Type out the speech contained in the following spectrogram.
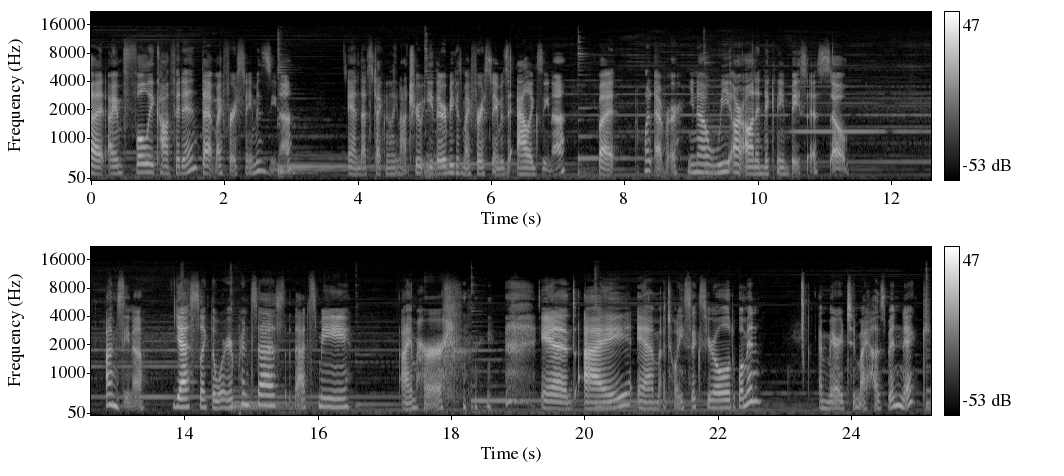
But I am fully confident that my first name is Xena. And that's technically not true either because my first name is Alexina. But whatever. You know, we are on a nickname basis. So I'm Xena. Yes, like the warrior princess, that's me. I'm her. and I am a 26 year old woman. I'm married to my husband, Nick.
